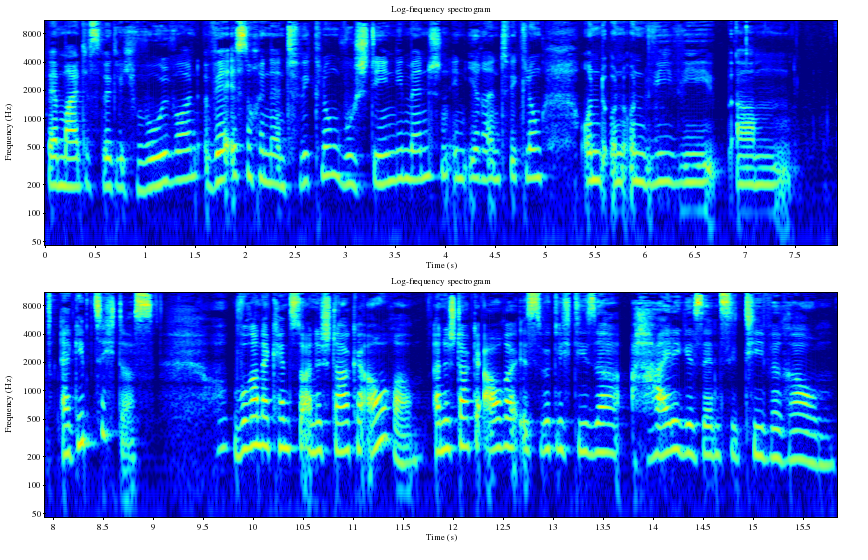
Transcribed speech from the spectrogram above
wer meint es wirklich wohlwollend, wer ist noch in der Entwicklung, wo stehen die Menschen in ihrer Entwicklung und, und, und wie, wie ähm, ergibt sich das? Woran erkennst du eine starke Aura? Eine starke Aura ist wirklich dieser heilige, sensitive Raum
